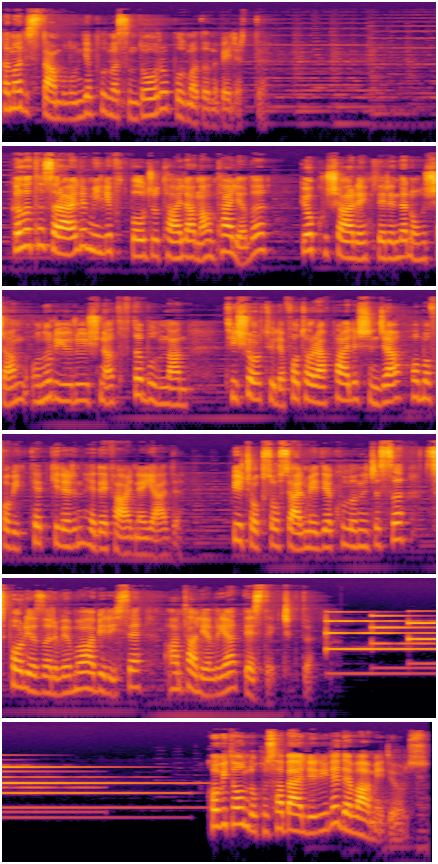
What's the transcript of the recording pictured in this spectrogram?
Kanal İstanbul'un yapılmasını doğru bulmadığını belirtti. Galatasaraylı milli futbolcu Taylan Antalyalı, gökkuşağı renklerinden oluşan onur yürüyüşüne atıfta bulunan tişörtüyle fotoğraf paylaşınca homofobik tepkilerin hedefi haline geldi. Birçok sosyal medya kullanıcısı, spor yazarı ve muhabiri ise Antalyalı'ya destek çıktı. Covid-19 haberleriyle devam ediyoruz.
